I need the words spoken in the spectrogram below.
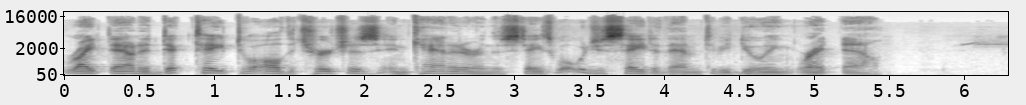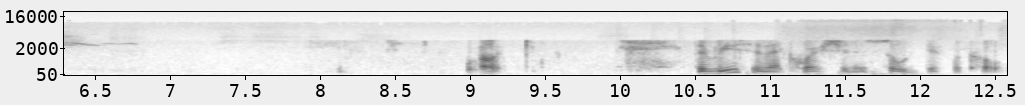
write down a dictate to all the churches in Canada or in the states, what would you say to them to be doing right now? Well, the reason that question is so difficult,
